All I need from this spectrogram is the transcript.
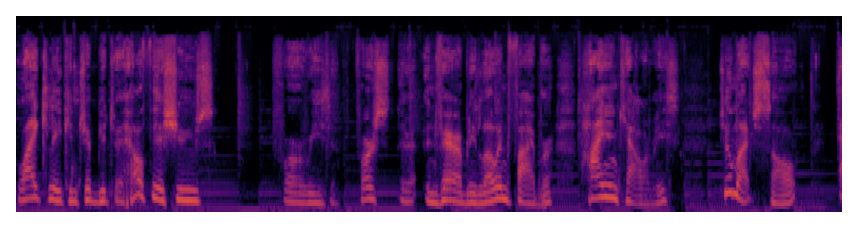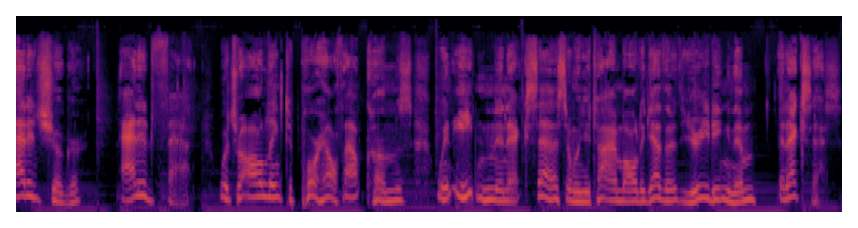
likely contribute to health issues for a reason. First, they're invariably low in fiber, high in calories, too much salt, added sugar, added fat, which are all linked to poor health outcomes when eaten in excess. And when you tie them all together, you're eating them in excess.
